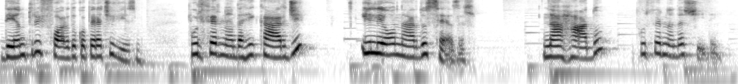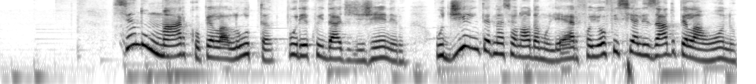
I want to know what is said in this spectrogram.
dentro e fora do cooperativismo, por Fernanda Ricardi e Leonardo César. Narrado por Fernanda Schiden. Sendo um marco pela luta por equidade de gênero, o Dia Internacional da Mulher foi oficializado pela ONU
